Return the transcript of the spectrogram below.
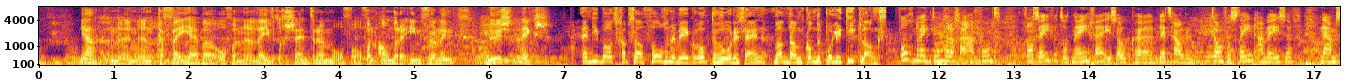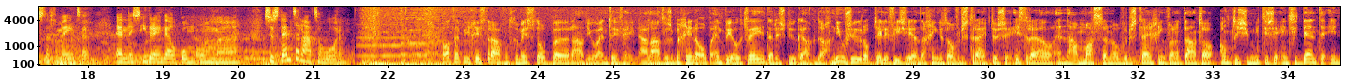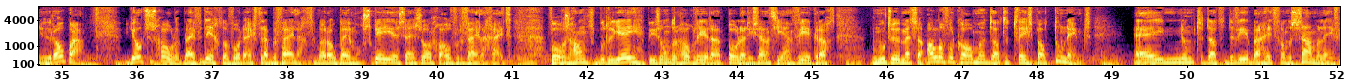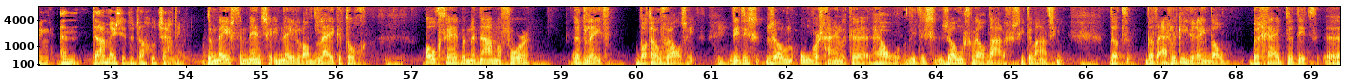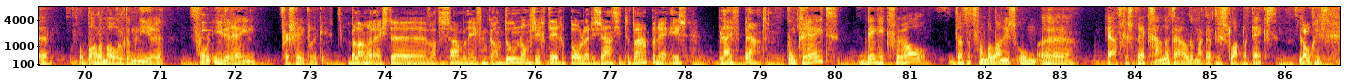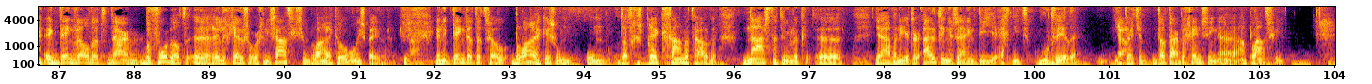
ja, een, een, een, café hebben of een levendig centrum of, of een andere invulling. Nu is het niks. En die boodschap zal volgende week ook te horen zijn, want dan komt de politiek langs. Volgende week donderdagavond van 7 tot 9 is ook uh, wethouder Toon van Steen aanwezig namens de gemeente. En is iedereen welkom om uh, zijn stem te laten horen. Wat heb je gisteravond gemist op uh, radio en tv? Nou, laten we eens beginnen op NPO 2. Daar is natuurlijk elke dag nieuwsuur op televisie. En daar ging het over de strijd tussen Israël en Hamas. En over de stijging van het aantal antisemitische incidenten in Europa. Joodse scholen blijven dicht of worden extra beveiligd. Maar ook bij moskeeën zijn zorgen over veiligheid. Volgens Hans Boutelier, bijzonder hoogleraar polarisatie en veerkracht... moeten we met z'n allen voorkomen dat de tweespel toeneemt. Hij noemt dat de weerbaarheid van de samenleving. En daarmee zit het wel goed, zegt hij. De meeste mensen in Nederland lijken toch oog te hebben, met name voor het leed wat overal zit. Dit is zo'n onwaarschijnlijke hel. Dit is zo'n gewelddadige situatie. Dat, dat eigenlijk iedereen wel begrijpt dat dit uh, op alle mogelijke manieren voor iedereen verschrikkelijk is. Het belangrijkste wat de samenleving kan doen om zich tegen polarisatie te wapenen is blijven praten. Concreet denk ik vooral dat het van belang is om uh, ja, het gesprek gaande te houden, maar dat is slappe tekst. Logisch. Ik denk wel dat daar bijvoorbeeld uh, religieuze organisaties een belangrijke rol in spelen. Ja. En ik denk dat het zo belangrijk is om, om dat gesprek gaande te houden. Naast natuurlijk, uh, ja, wanneer er uitingen zijn die je echt niet moet willen, ja. dat, je, dat daar begrenzing uh, aan plaatsvindt.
